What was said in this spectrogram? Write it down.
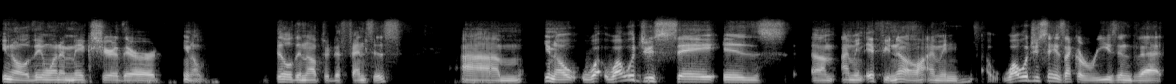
you know, they want to make sure they're, you know, building up their defenses. Um, you know, what what would you say is um, I mean, if you know, I mean, what would you say is like a reason that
